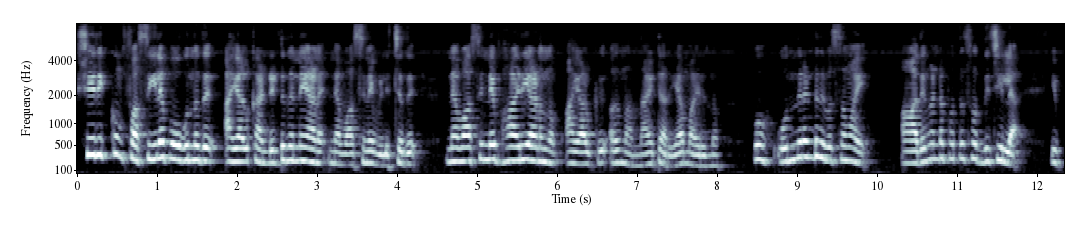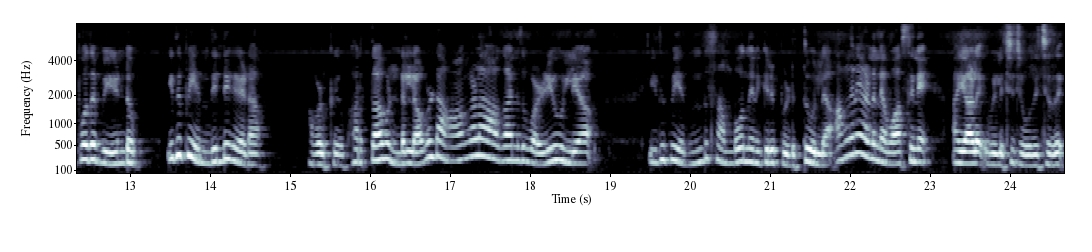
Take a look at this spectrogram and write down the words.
ശരിക്കും ഫസീല പോകുന്നത് അയാൾ കണ്ടിട്ട് തന്നെയാണ് നവാസിനെ വിളിച്ചത്. നവാസിന്റെ ഭാര്യയാണെന്നും അയാൾക്ക് അത് നന്നായിട്ട് അറിയാമായിരുന്നു. ഓ ഒന്ന് രണ്ട് ദിവസമായി. ആദ്യം കണ്ടപ്പോൾ അത് ശ്രദ്ധിച്ചില്ല. ഇപ്പോൾ അത് വീണ്ടും. ഇതിപ്പോൾ എന്തിന്റെ കേടാ? അവൾക്ക് ഭർത്താവ് ഉണ്ടല്ലോ അവളുടെ ആങ്ങളാകാൻ ഇത് വഴിയുമില്ല. ഇതിപ്പോൾ എന്ത് സംഭവം എന്ന് എനിക്കൊരു പിടുത്തമില്ല അങ്ങനെയാണ് നവാസിനെ അയാൾ വിളിച്ച് ചോദിച്ചത്.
